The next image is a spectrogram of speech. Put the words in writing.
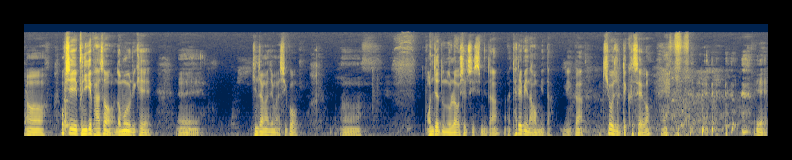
어, 혹시 분위기 봐서 너무 이렇게 에, 긴장하지 마시고 어, 언제든 올라오실 수 있습니다. 아, 테레비 나옵니다. 그러니까 키워줄 때 크세요. 예. 예.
